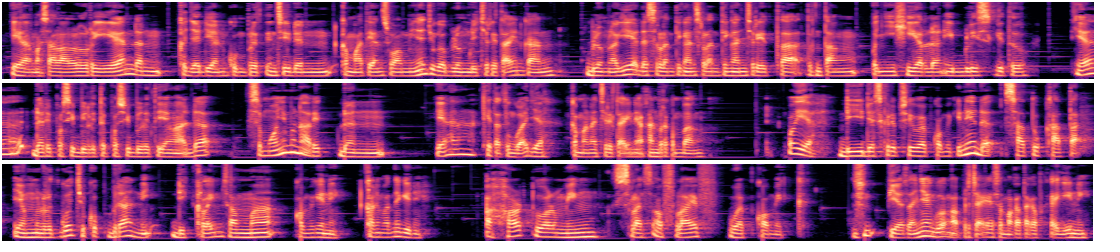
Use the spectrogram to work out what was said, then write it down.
Ya masa lalu Rien dan kejadian kumplit insiden kematian suaminya juga belum diceritain kan. Belum lagi ada selentingan-selentingan cerita tentang penyihir dan iblis gitu ya dari possibility-possibility yang ada semuanya menarik dan ya kita tunggu aja ke mana cerita ini akan berkembang. Oh iya, di deskripsi webkomik ini ada satu kata yang menurut gue cukup berani diklaim sama komik ini. Kalimatnya gini, a heartwarming slice of life webcomic. Biasanya gue nggak percaya sama kata-kata kayak gini.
